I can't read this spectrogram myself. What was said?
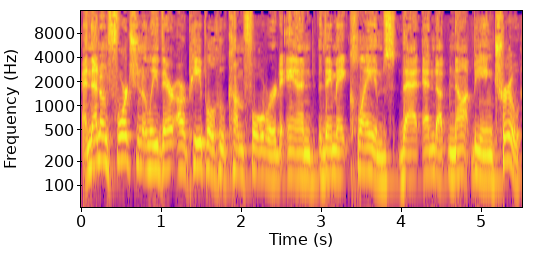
And then unfortunately, there are people who come forward and they make claims that end up not being true.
